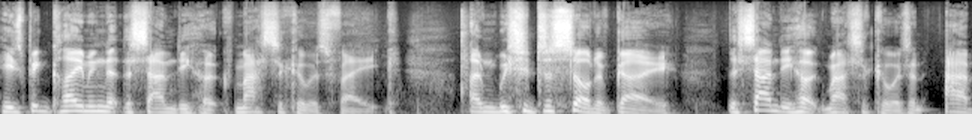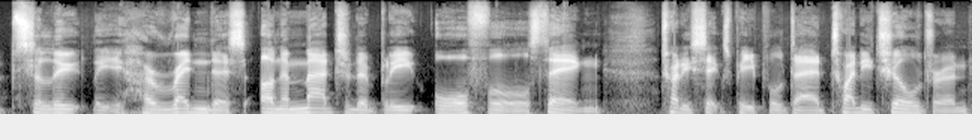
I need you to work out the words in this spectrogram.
he's been claiming that the Sandy Hook massacre was fake. And we should just sort of go. The Sandy Hook massacre was an absolutely horrendous, unimaginably awful thing. 26 people dead, 20 children,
